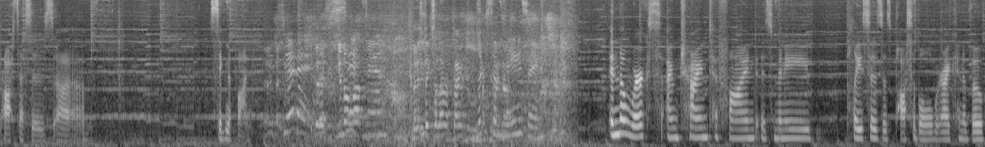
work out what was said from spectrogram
processes uh, signify. Did it! Looks You know sick, what? man. But it takes a lot of time to do Looks something like that. amazing. In the works, I'm trying to find as many places as possible where I can evoke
